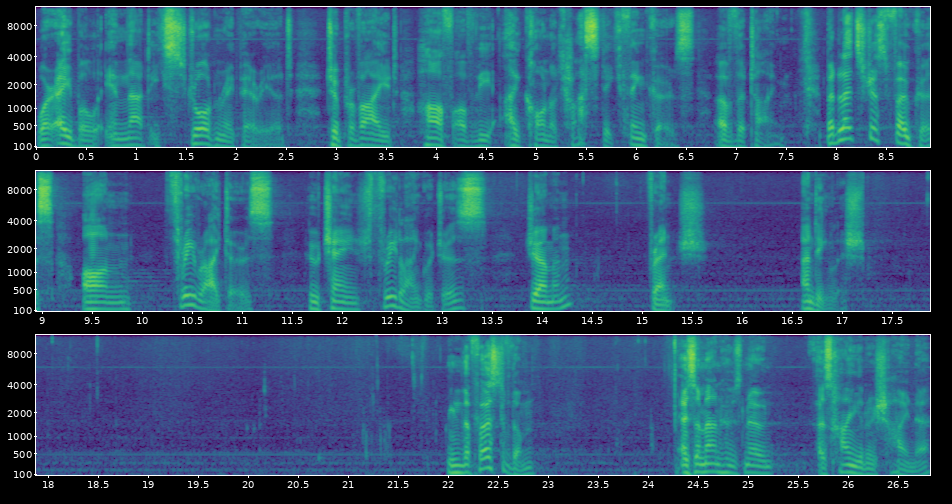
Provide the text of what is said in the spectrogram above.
were able in that extraordinary period to provide half of the iconoclastic thinkers of the time. But let's just focus on three writers who changed three languages, German, French, and English. And the first of them as a man who's known as Heinrich Heine,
